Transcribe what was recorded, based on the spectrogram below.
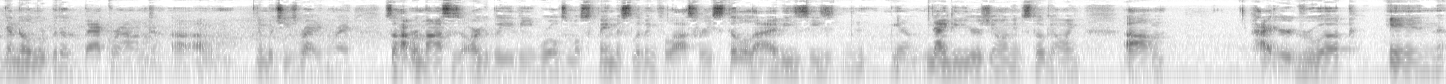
you gotta know a little bit of the background um, in which he's writing, right? So Habermas is arguably the world's most famous living philosopher. He's still alive. He's he's you know 90 years young and still going. Um, Heidegger grew up in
